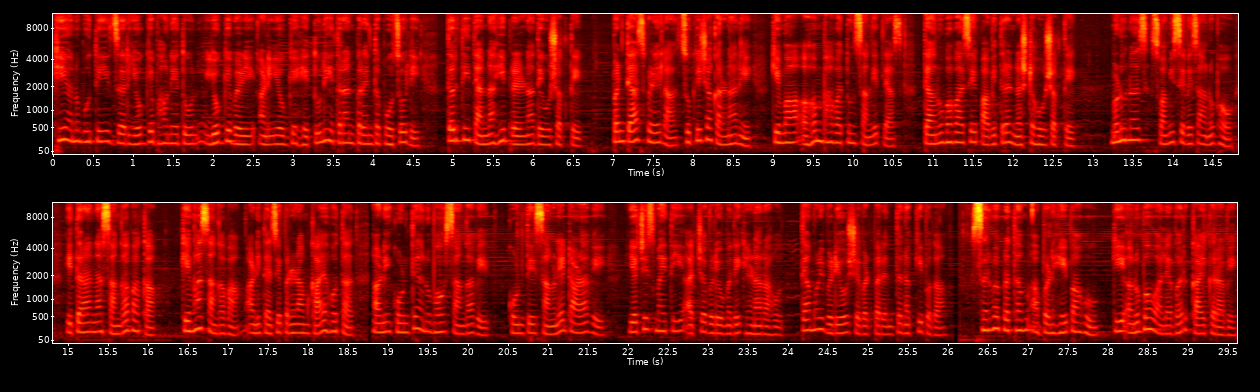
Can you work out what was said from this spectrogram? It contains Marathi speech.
ही अनुभूती जर योग्य भावनेतून योग्य वेळी आणि योग्य हेतूने इतरांपर्यंत पोहोचवली तर ती त्यांनाही प्रेरणा देऊ शकते. पण त्याच वेळेला चुकीच्या कारणाने किंवा अहमभावातून सांगितल्यास त्या अनुभवाचे पावित्र्य नष्ट होऊ शकते. म्हणूनच स्वामी सेवेचा अनुभव इतरांना सांगावा का? केव्हा सांगावा? आणि त्याचे परिणाम काय होतात? आणि कोणते अनुभव सांगावेत? कोणते सांगणे टाळावे? याचीच माहिती आजच्या व्हिडिओमध्ये घेणार आहोत. त्यामुळे व्हिडिओ शेवटपर्यंत नक्की बघा. सर्वप्रथम आपण हे पाहू की अनुभव आल्यावर काय करावे.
